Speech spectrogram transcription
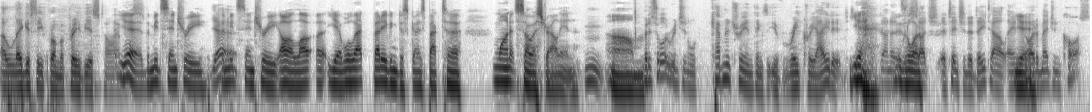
a legacy from a previous time. Yeah, the mid-century. Yeah. the mid-century. Oh, love, uh, yeah. Well, that that even just goes back to one. It's so Australian. Mm. Um, but it's all original cabinetry and things that you've recreated. Yeah, You've done it with such attention to detail and Yeah. I'd imagine cost.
